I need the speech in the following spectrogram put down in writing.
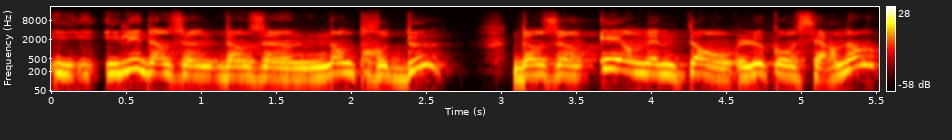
il, est dans un, dans un entre-deux dans un et en même temps le concernant,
